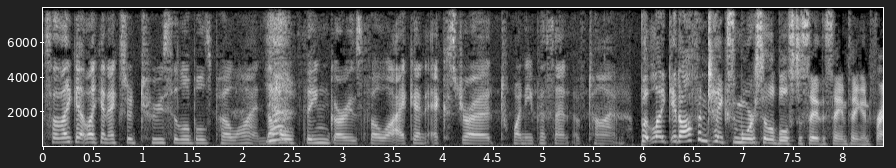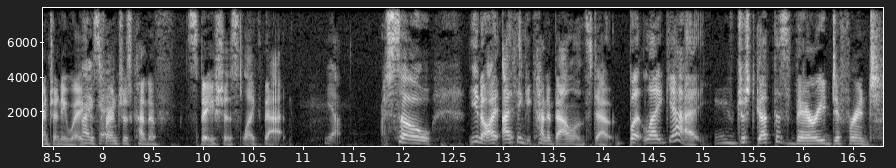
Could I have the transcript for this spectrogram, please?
So they get like an extra two syllables per line. The Yeah. whole thing goes for like an extra 20% of time. But like it often takes more syllables to say the same thing in French anyway, because Okay. French is kind of spacious like that. Yeah. So, you know, I, I think it kind of balanced out. But like, yeah, you just got this very different.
